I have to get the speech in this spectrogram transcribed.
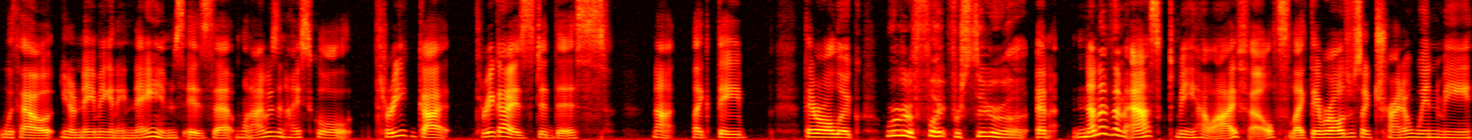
without you know naming any names, is that when I was in high school, three got three guys did this. Not like they they were all like, "We're gonna fight for Sarah," and none of them asked me how I felt. Like they were all just like trying to win me.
